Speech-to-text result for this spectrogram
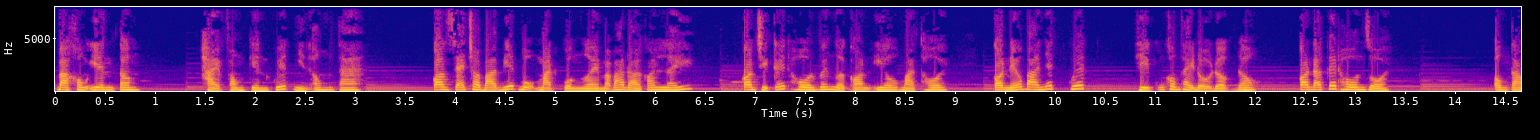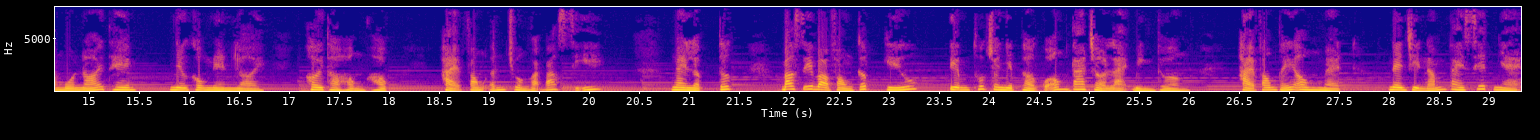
ba không yên tâm. Hải Phong kiên quyết nhìn ông ta. Con sẽ cho ba biết bộ mặt của người mà ba đòi con lấy. Con chỉ kết hôn với người con yêu mà thôi. Còn nếu ba nhất quyết, Thì cũng không thay đổi được đâu. Con đã kết hôn rồi. Ông ta muốn nói thêm, Nhưng không nên lời. Hơi thở hồng hộc, Hải Phong ấn chuông gọi bác sĩ. Ngay lập tức, Bác sĩ vào phòng cấp cứu, Tiêm thuốc cho nhịp thở của ông ta trở lại bình thường. Hải Phong thấy ông mệt, Nên chỉ nắm tay siết nhẹ.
